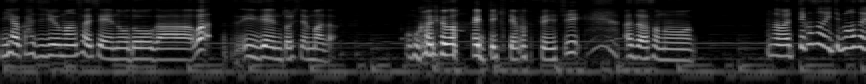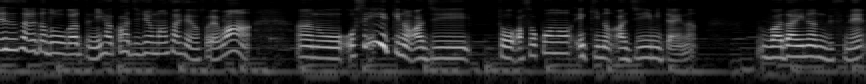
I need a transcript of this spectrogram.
280万再生の動画は依然としてまだお金は入ってきてませんしあとはそのまあ、てかその一番再生された動画って280万再生のそれはあのおせ駅の味とあそこの駅の味みたいな話題なんですね。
